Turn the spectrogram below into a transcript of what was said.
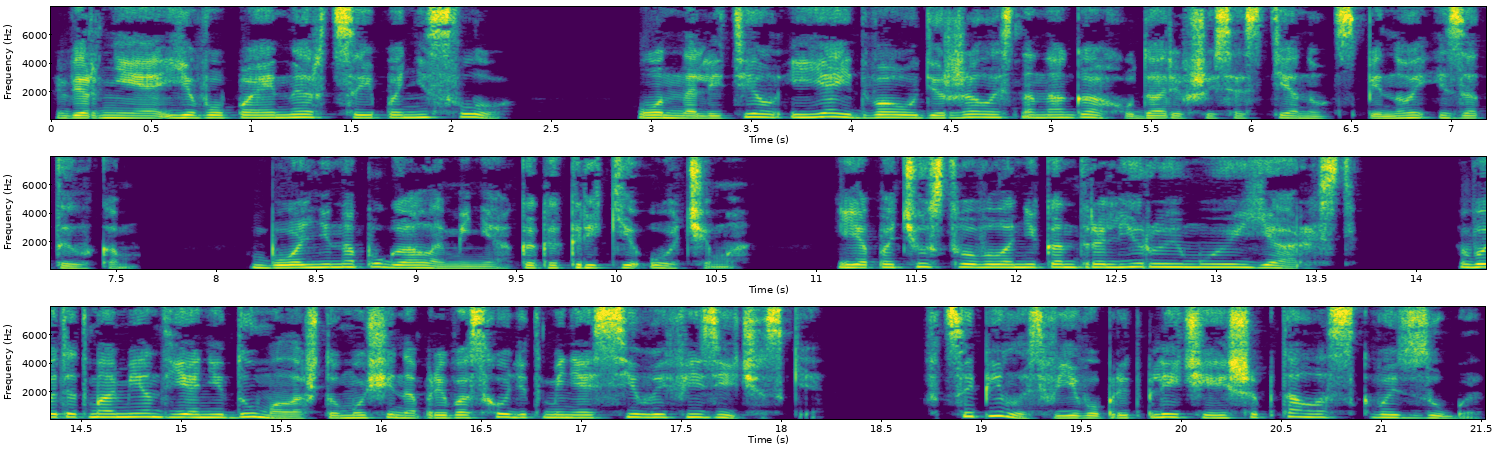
Вернее, его по инерции понесло. Он налетел, и я едва удержалась на ногах, ударившись о стену спиной и затылком. Боль не напугала меня, как и крики отчима. Я почувствовала неконтролируемую ярость. В этот момент я не думала, что мужчина превосходит меня силой физически. Вцепилась в его предплечье и шептала сквозь зубы.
